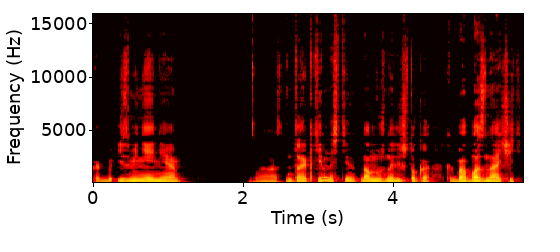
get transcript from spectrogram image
как бы изменение а, интерактивности. Нам нужно лишь только как бы обозначить,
